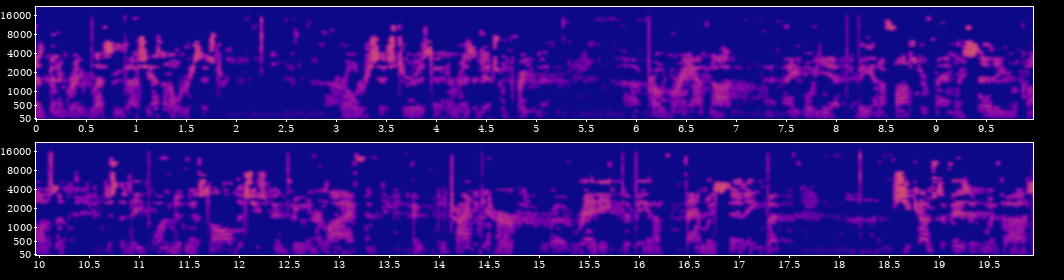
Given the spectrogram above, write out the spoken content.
has been a great blessing to us. She has an older sister her older older sister is in a residential treatment uh, program, not able yet to be in a foster family setting because of just the deep woundedness, all that she's been through in her life, and, and to try to get her uh, ready to be in a family setting. But she comes to visit with us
